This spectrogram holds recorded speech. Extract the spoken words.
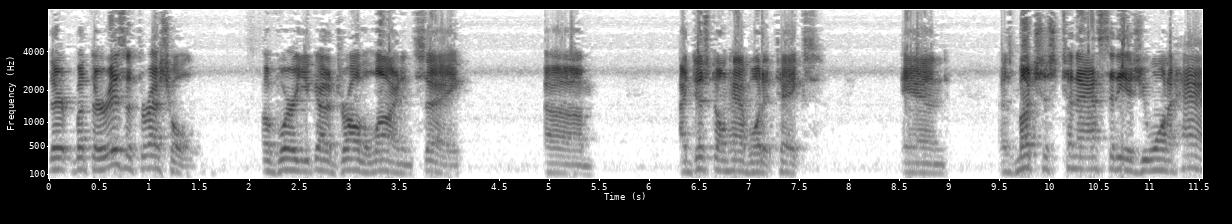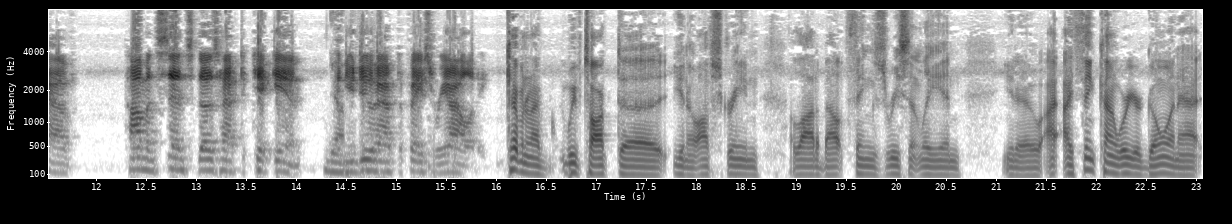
there, but there is a threshold of where you got to draw the line and say, um, I just don't have what it takes. And as much as tenacity as you want to have, common sense does have to kick in, yeah. and you do have to face reality. Kevin and I, we've talked, uh, you know, off screen a lot about things recently, and you know, I, I think kind of where you're going at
